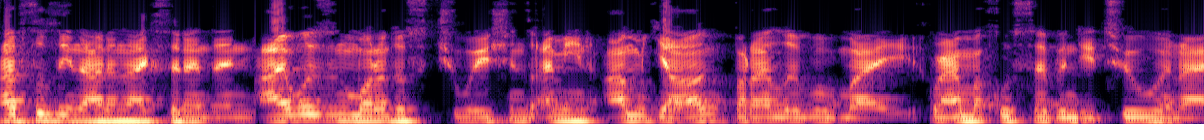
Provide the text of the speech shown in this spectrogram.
absolutely not an accident. And I was in one of those situations. I mean, I'm young, but I live with my grandma who's 72 and I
